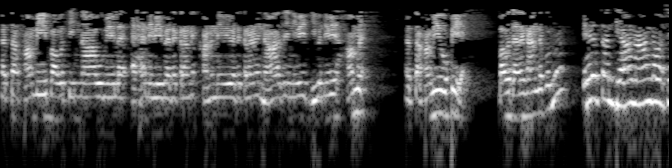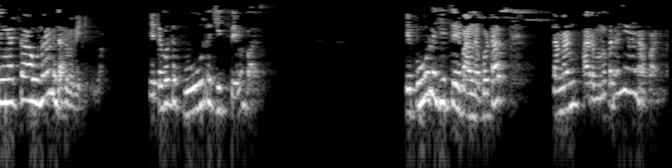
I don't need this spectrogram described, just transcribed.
නැත්තම් හැමේ පවතිනා වූ මේල ඇහැ නෙවෙයි වැඩ කරන්නේ, කන නෙවෙයි වැඩ කරන්නේ, නාසය නෙවෙයි, දිව නෙවෙයි, හැම නැත්තම් හැමේ ඔපේ බව දැනගන්න පුළුවන්. එහෙම නැත්තම් ධානාංග වශයෙන් අත්තා වුණාම ධර්ම වෙන්න පුළුවන්. එතකොට පූර්ණ චිත්‍රයම බලන්න. ඒ පූර්ණ චිත්‍රය බලනකොටත් Taman අරමුණු කරන්නේ ආනාපානමයි.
